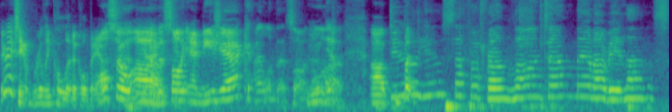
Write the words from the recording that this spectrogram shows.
they're actually a really political band. also, uh, Yeah, the song. Amnesiac. I love that song a Mm, lot. yeah. uh, Do but you suffer from long-term memory loss?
